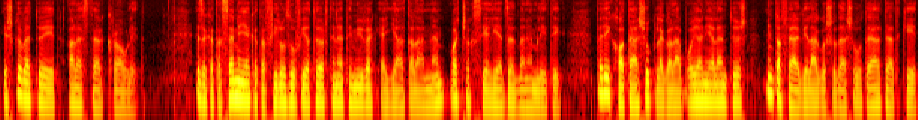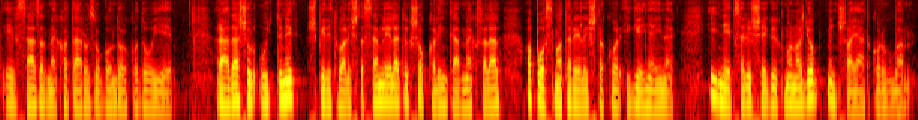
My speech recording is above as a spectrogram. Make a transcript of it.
és követőjét Aleister Crowley-t. Ezeket a személyeket a filozófia történeti művek egyáltalán nem, vagy csak széljegyzetben említik, pedig hatásuk legalább olyan jelentős, mint a felvilágosodás óta eltelt két évszázad meghatározó gondolkodóié. Ráadásul úgy tűnik, spiritualista szemléletük sokkal inkább megfelel a posztmaterialista kor igényeinek, így népszerűségük ma nagyobb, mint saját korukban.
